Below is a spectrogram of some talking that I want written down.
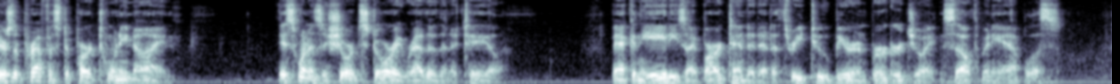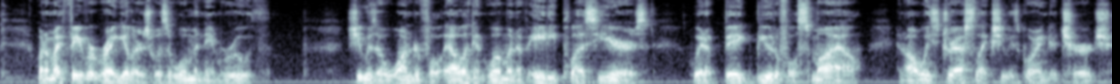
There's a preface to part 29. This one is a short story rather than a tale. Back in the 80s, I bartended at a 3 2 beer and burger joint in South Minneapolis. One of my favorite regulars was a woman named Ruth. She was a wonderful, elegant woman of 80 plus years who had a big, beautiful smile and always dressed like she was going to church.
